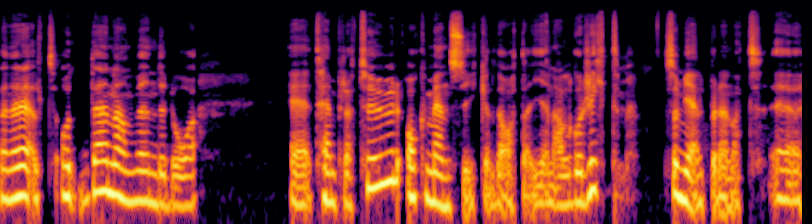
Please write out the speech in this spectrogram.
generellt. Och den använder då eh, temperatur och menscykeldata i en algoritm som hjälper en att eh,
